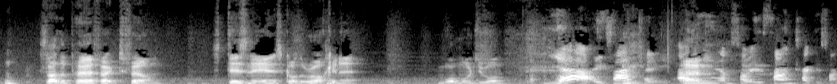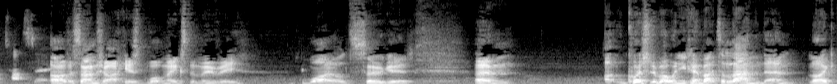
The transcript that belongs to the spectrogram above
it's like the perfect film. It's Disney and it's got The Rock in it. What more do you want? Yeah, exactly. I Um, mean, I'm sorry, the soundtrack is fantastic. Oh, the soundtrack is what makes the movie wild. So good. Um, Uh, question about when you came back to land then. Like,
